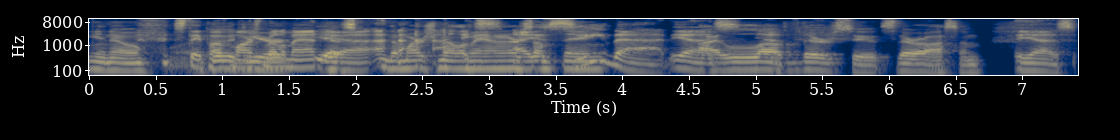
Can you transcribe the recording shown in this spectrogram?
you know, Stay Goodyear- Marshmallow Man. yes, yeah, the Marshmallow Man or I something. see that. Yes, I love their suits; they're awesome. Yes,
